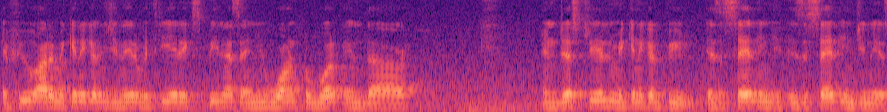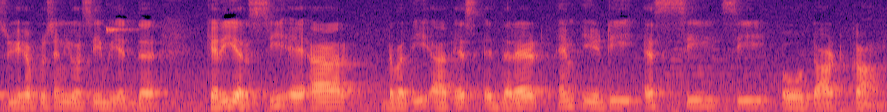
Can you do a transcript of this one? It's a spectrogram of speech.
If you are a mechanical engineer with three year experience and you want to work in the industrial mechanical field as a cell is a cell engineer. So you have to send your cv at the career c a r e r s at the rate m e t s c c o dot com.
